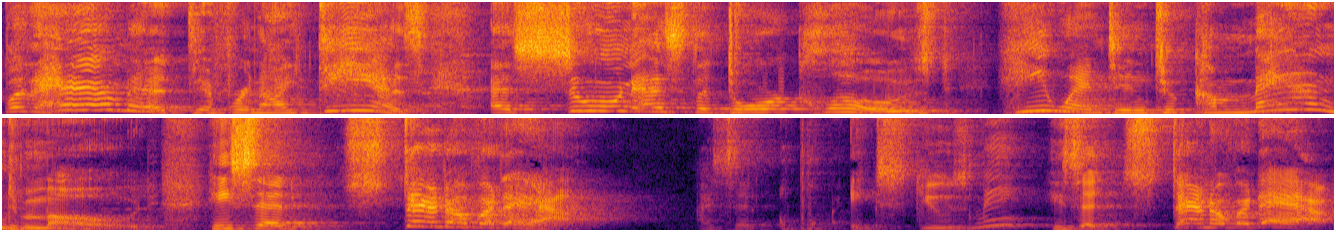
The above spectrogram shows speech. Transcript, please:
but Ham had different ideas. As soon as the door closed, he went into command mode. He said, Stand over there. I said, oh, Excuse me? He said, Stand over there.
